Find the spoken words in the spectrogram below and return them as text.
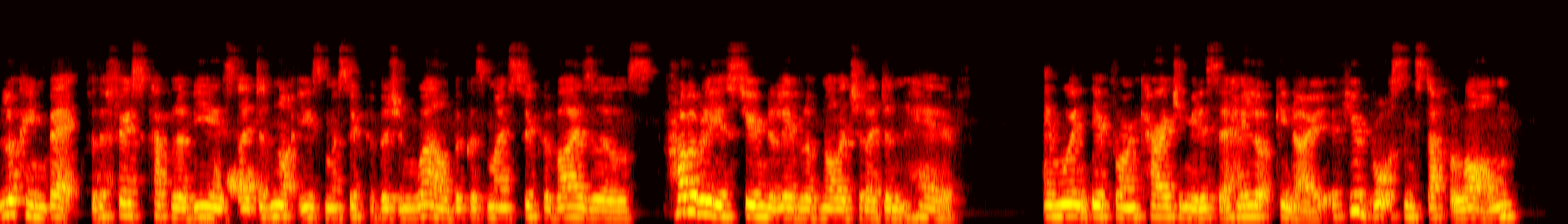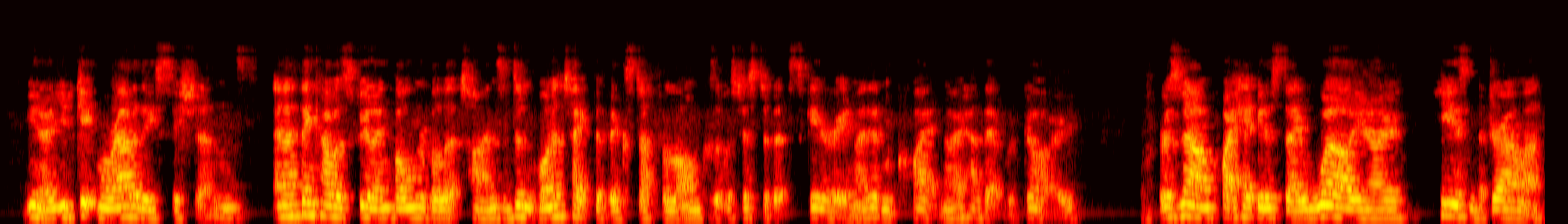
looking back, for the first couple of years, I did not use my supervision well because my supervisors probably assumed a level of knowledge that I didn't have and weren't therefore encouraging me to say, hey, look, you know, if you brought some stuff along, you know, you'd get more out of these sessions. And I think I was feeling vulnerable at times and didn't want to take the big stuff along because it was just a bit scary and I didn't quite know how that would go. Whereas now I'm quite happy to say, well, you know, here's the drama.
